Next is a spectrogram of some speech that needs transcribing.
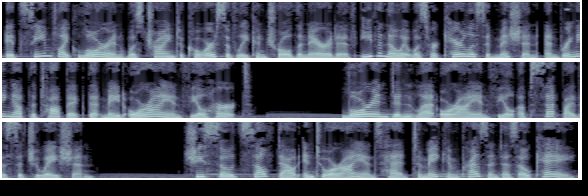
It seemed like Lauren was trying to coercively control the narrative even though it was her careless admission and bringing up the topic that made Orion feel hurt. Lauren didn't let Orion feel upset by the situation. She sowed self-doubt into Orion's head to make him present as okay,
